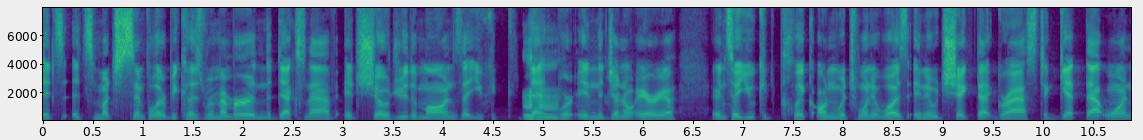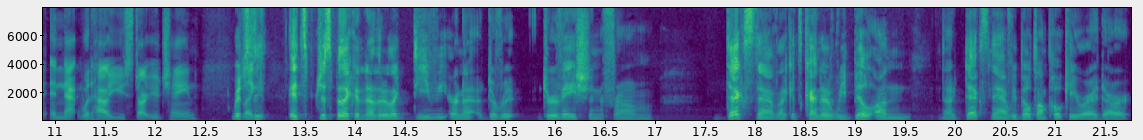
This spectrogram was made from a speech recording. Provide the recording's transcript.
it's it's much simpler because remember in the Dex nav it showed you the mons that you could that Mhm. were in the general area, and so you could click on which one it was, and it would shake that grass to get that one, and that would how you start your chain. which like- the, it's just been like another like DV or not deri- derivation from Dex nav Like it's kind of we built on like DexNav, we built on Poke Radar,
